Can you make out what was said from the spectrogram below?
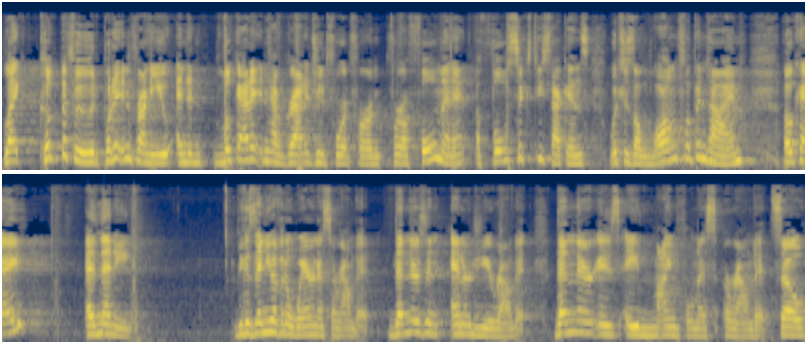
Like, cook the food, put it in front of you, and look at it and have gratitude for it for, for a full minute, a full 60 seconds, which is a long flipping time, okay? And then eat because then you have an awareness around it. Then there's an energy around it. Then there is a mindfulness around it. So,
